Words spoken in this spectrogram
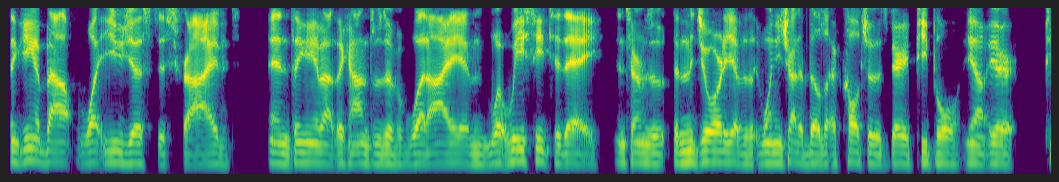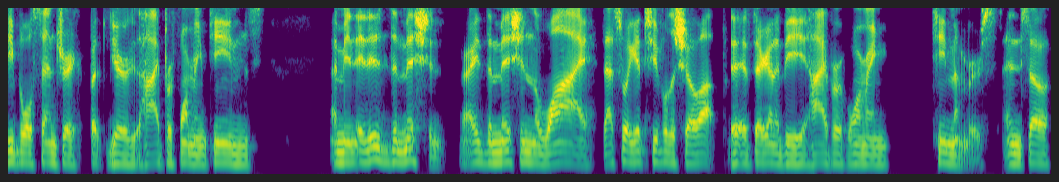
thinking about what you just described and thinking about the concept of what I am, what we see today in terms of the majority of the, when you try to build a culture that's very people, you know, you're people centric, but you're high performing teams. I mean, it is the mission, right? The mission, the why. That's what gets people to show up if they're going to be high performing team members. And so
